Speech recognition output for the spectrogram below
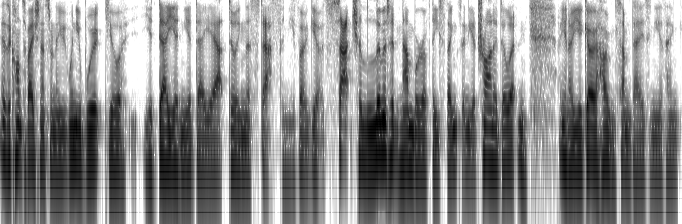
as a conservationist when you when you work your your day in your day out doing this stuff, and you've got such a limited number of these things, and you're trying to do it, and you know you go home some days and you think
